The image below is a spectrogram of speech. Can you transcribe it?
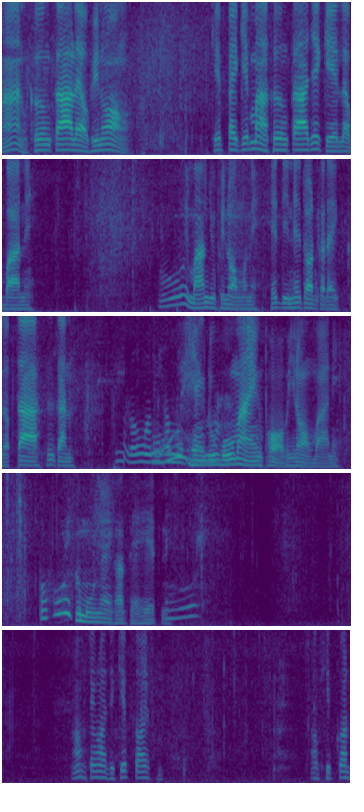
มานเครื่องตาแล้วพี่น้องเก็บไปเก็บมาเครื่องตาเจ๊เกตแล้วบานนี่โอ้ยมานอยู่พี่น้องมันนี่เฮ็ดดินเฮ็ดดอนก็ได้เกือบตาคือกันลงมามีเอาโอ้มียแหงดูบูมาแหงพอพี่น้องบานนี่โอ้ยคือหมูใหญ่คักแต่เฮ็ดนี่โอ้ยเอาจังหวะสิเก็บซอย เอาคลิปก่อน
